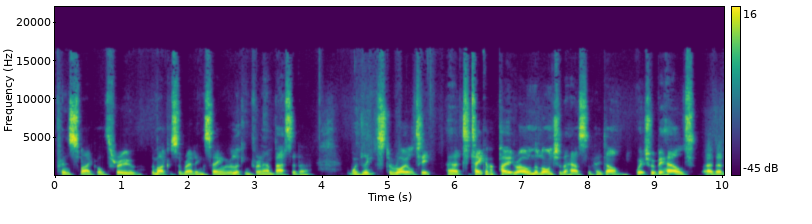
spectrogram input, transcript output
Prince Michael through the Marquis of Reading saying we were looking for an ambassador with links to royalty. Uh, to take up a paid role in the launch of the House of Haedong, which would be held at a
